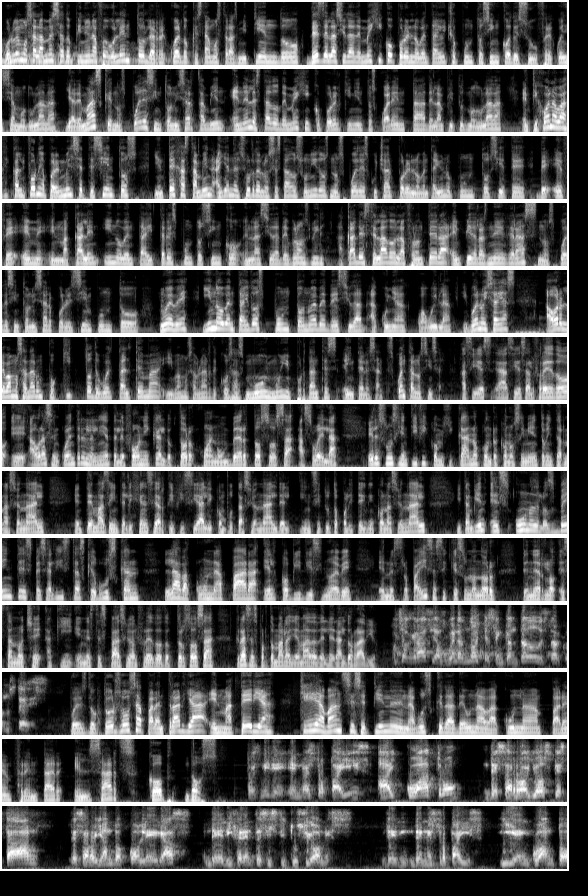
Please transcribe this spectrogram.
Volvemos a la mesa de opinión a fuego lento. Les recuerdo que estamos transmitiendo desde la Ciudad de México por el 98.5 de su frecuencia modulada y además que nos puede sintonizar también en el Estado de México por el 540 de la amplitud modulada, en Tijuana, Baja California por el 1700 y en Texas también, allá en el sur de los Estados Unidos nos puede escuchar por el 91.7 de FM en McAllen y 93.5 en la ciudad de Bronzeville. Acá de este lado de la frontera en Piedras Negras nos puede sintonizar por el 100.9 y 92.9 de Ciudad Acuña, Coahuila. Y bueno, Isaías, Ahora le vamos a dar un poquito de vuelta al tema y vamos a hablar de cosas muy, muy importantes e interesantes. Cuéntanos, Insay. Así es, así es, Alfredo. Eh, ahora se encuentra en la línea telefónica el doctor Juan Humberto Sosa Azuela. Él es un científico mexicano con reconocimiento internacional en temas de inteligencia artificial y computacional del Instituto Politécnico Nacional y también es uno de los 20 especialistas que buscan la vacuna para el COVID-19 en nuestro país. Así que es un honor tenerlo esta noche aquí en este espacio, Alfredo. Doctor Sosa, gracias por tomar la llamada del Heraldo Radio. Muchas gracias, buenas noches, encantado de estar con ustedes. Pues doctor Sosa, para entrar ya en materia, ¿qué avances se tienen en la búsqueda de una vacuna para enfrentar el SARS-CoV-2? Pues mire, en nuestro país hay cuatro desarrollos que están desarrollando colegas de diferentes instituciones de, nuestro país. Y en cuanto,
